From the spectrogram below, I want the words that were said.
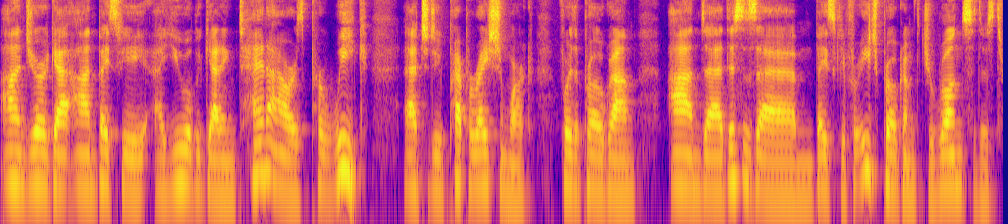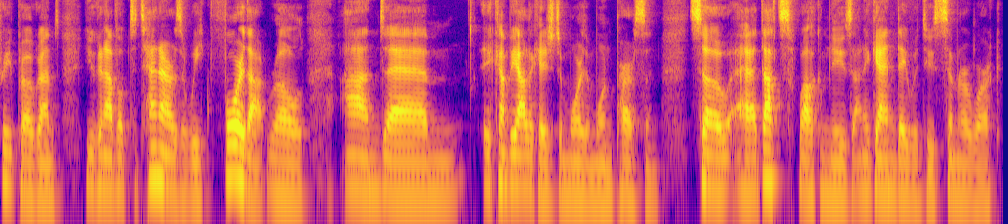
and you're get and basically uh, you will be getting ten hours per week uh, to do preparation work for the program. And uh, this is um, basically for each program that you run. So there's three programs. You can have up to 10 hours a week for that role. And um, it can be allocated to more than one person. So uh, that's welcome news. And again, they would do similar work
